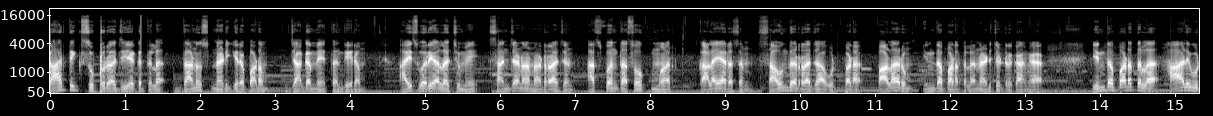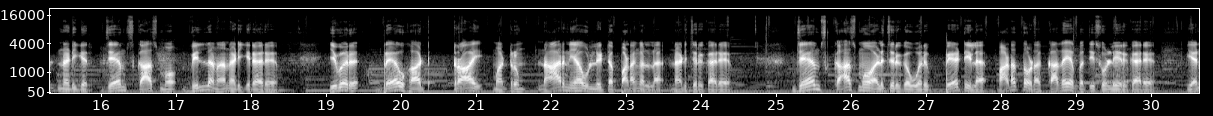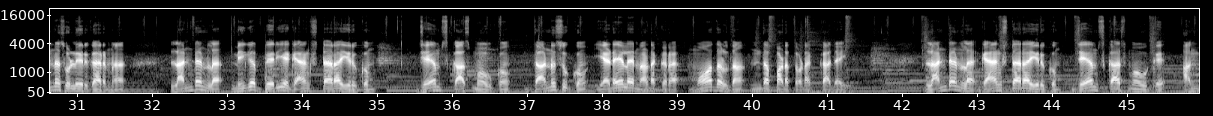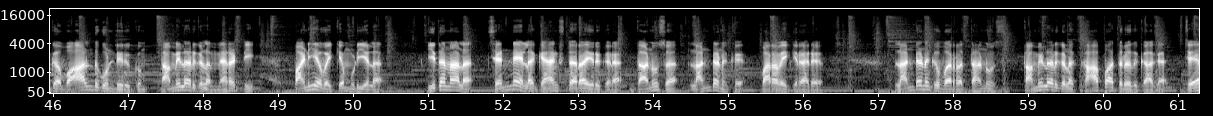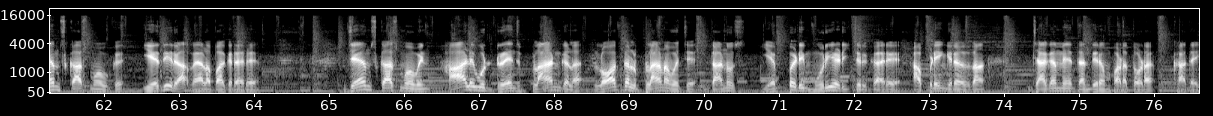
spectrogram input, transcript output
கார்த்திக் சுப்புராஜ் இயக்கத்தில் தனுஷ் நடிக்கிற படம் ஜகமே தந்திரம். ஐஸ்வர்யா லட்சுமி சஞ்சனா நடராஜன் அஸ்வந்த் அசோக்குமார் கலையரசன் சவுந்தர் ராஜா உட்பட பலரும் இந்த படத்தில் நடிச்சிட்ருக்காங்க இந்த படத்தில் ஹாலிவுட் நடிகர் ஜேம்ஸ் காஸ்மோ வில்லனாக நடிக்கிறாரு. இவர் பிரேவ் ஹார்ட் ட்ராய் மற்றும் நார்னியா உள்ளிட்ட படங்களில் நடிச்சிருக்காரு. ஜேம்ஸ் காஸ்மோ அளிச்சிருக்க ஒரு பேட்டியில் படத்தோட கதையை பற்றி சொல்லியிருக்காரு. என்ன சொல்லியிருக்காருன்னா லண்டனில் மிகப்பெரிய கேங்ஸ்டராக இருக்கும். ஜேம்ஸ் காஸ்மோவுக்கும் தனுஷுக்கும் இடையில நடக்கிற மோதல் தான் இந்த படத்தோட கதை. லண்டனில் கேங்ஸ்டராக இருக்கும் ஜேம்ஸ் காஸ்மோவுக்கு அங்கே வாழ்ந்து கொண்டிருக்கும் தமிழர்களை மிரட்டி பணிய வைக்க முடியலை. இதனால் சென்னையில் கேங்ஸ்டராக இருக்கிற தனுஷை லண்டனுக்கு வர வைக்கிறாரு. லண்டனுக்கு வர்ற தனுஷ் தமிழர்களை காப்பாற்றுறதுக்காக ஜேம்ஸ் காஸ்மோவுக்கு எதிராக வேலை பார்க்குறாரு. ஜேம்ஸ் காஸ்மோவின் ஹாலிவுட் ரேஞ்ச் பிளான்களை லோக்கல் பிளானை வச்சு தனுஷ் எப்படி முறியடிச்சிருக்காரு அப்படிங்கிறது தான் ஜகமே தந்திரம் படத்தோட கதை.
